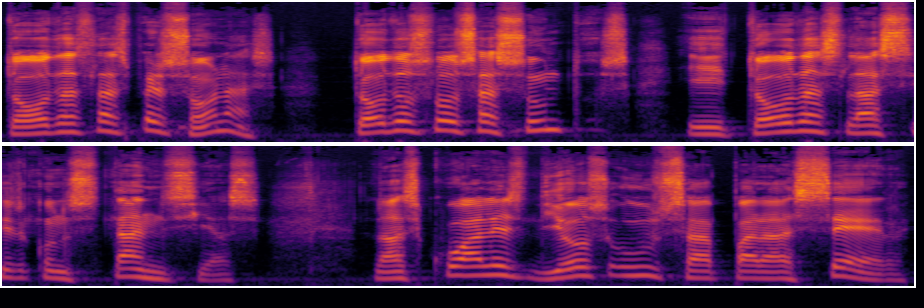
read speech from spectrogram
todas las personas, todos los asuntos y todas las circunstancias, las cuales Dios usa para hacer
